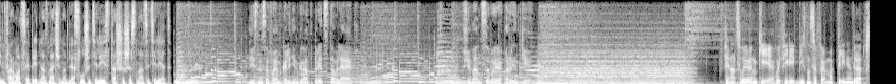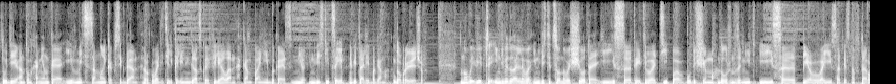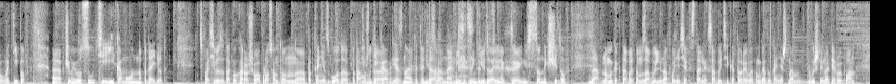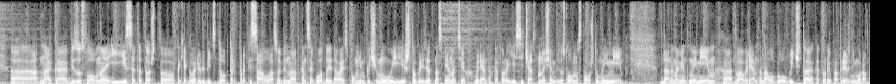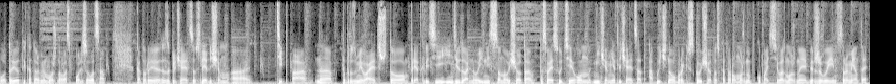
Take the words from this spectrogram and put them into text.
Информация предназначена для слушателей старше 16 лет. Бизнес FM Калининград представляет Финансовые рынки. Финансовые рынки в эфире Бизнес FM Калининград в студии Антон Хоменко и вместе со мной, как всегда, руководитель калининградского филиала компании БКС «Мир инвестиций» Виталий Богоман. Добрый вечер. Новый вид индивидуального инвестиционного счета ИИС третьего типа в будущем должен заменить ИИС первого и, соответственно, второго типов. Э, в чем его суть и кому он подойдет? Спасибо за такой хороший вопрос, Антон, э, под конец года, потому ну, что... декабрь, я знаю, это традиционно да. месяц индивидуальных э, инвестиционных счетов. Да, но мы как-то об этом забыли на фоне всех остальных событий, которые в этом году, конечно, вышли на первый план. А, однако, безусловно, ИИС — это то, что, как я говорю, любить доктор прописал, особенно в конце года, и давай вспомним, почему и что грядет на смену тех вариантов, которые есть сейчас. Но начнем, безусловно, с того, что мы имеем. В данный момент мы имеем а, два варианта налогового вычета, которые которые по-прежнему работают и которыми можно воспользоваться, которые заключаются в следующем. А, тип А, а подразумевает, что при открытии индивидуального инвестиционного счета, по своей сути, он ничем не отличается от обычного брокерского счета, с которого можно покупать всевозможные биржевые инструменты.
